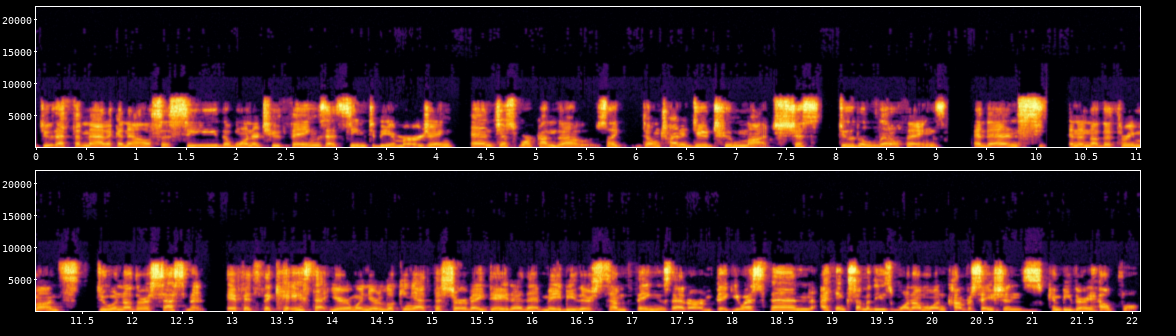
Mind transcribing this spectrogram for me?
do that thematic analysis see the one or two things that seem to be emerging and just work on those like don't try to do too much just do the little things. And then in another three months, do another assessment. If it's the case that you're, when you're looking at the survey data, that maybe there's some things that are ambiguous, then I think some of these one on one conversations can be very helpful.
